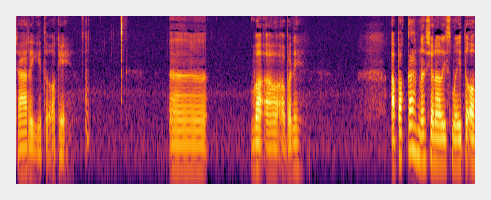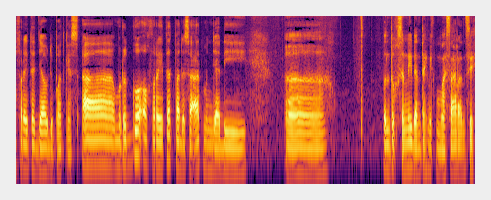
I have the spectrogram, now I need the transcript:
cari gitu. Oke. Okay eh, apa nih Apakah nasionalisme itu overrated jauh di podcast? Eh, menurut gue overrated pada saat menjadi eh bentuk seni dan teknik pemasaran sih.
